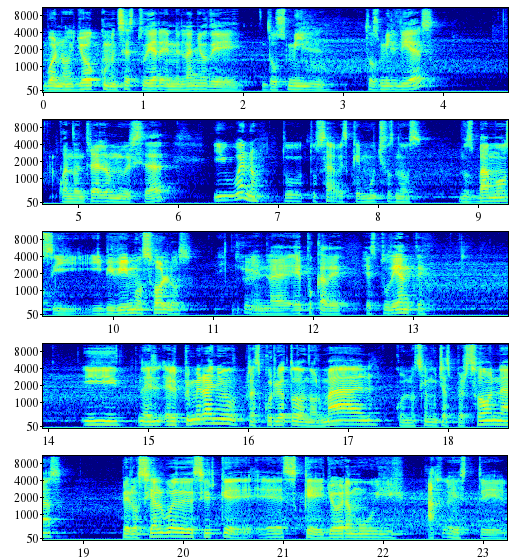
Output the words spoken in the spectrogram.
Bueno, yo comencé a estudiar en el año de 2000, 2010, cuando entré a la universidad. Y bueno, tú, tú sabes que muchos nos, nos vamos y, y vivimos solos Sí. en la época de estudiante. Y el, el primer año transcurrió todo normal, conocí a muchas personas, pero sí algo he de decir que es que yo era muy, aj- este,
